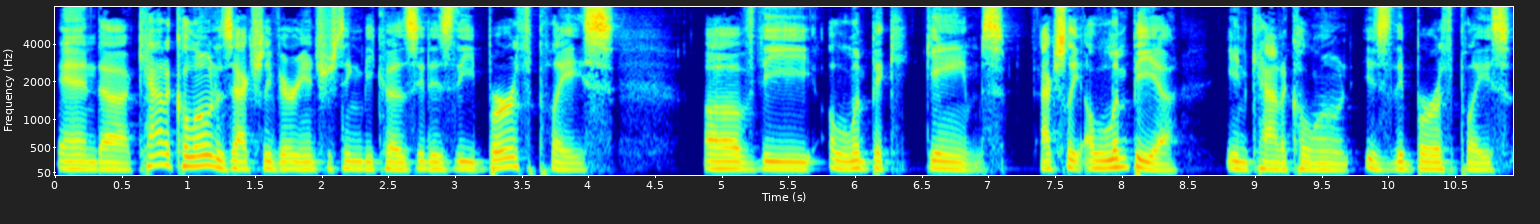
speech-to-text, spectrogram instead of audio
And uh, Katakolon is actually very interesting because it is the birthplace of the Olympic Games. Actually, Olympia in Katakolon is the birthplace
